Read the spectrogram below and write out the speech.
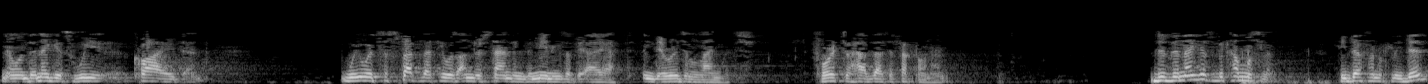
Know, when the Negus we cried and we would suspect that he was understanding the meanings of the ayat in the original language for it to have that effect on him. Did the Negus become Muslim? He definitely did.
